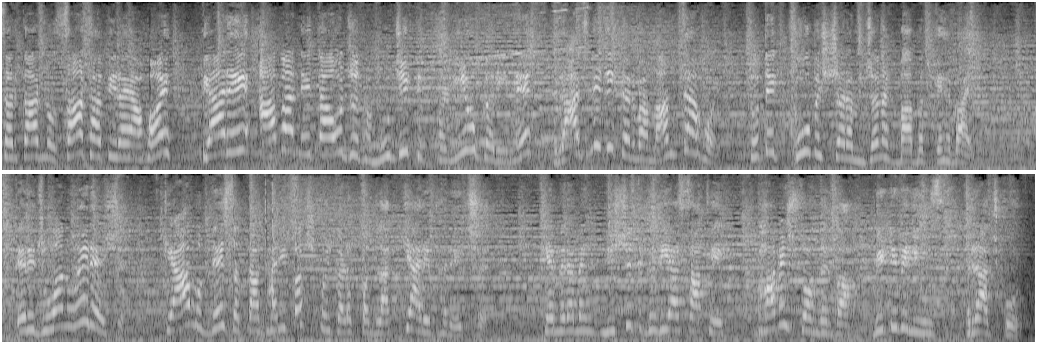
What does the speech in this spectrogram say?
સરકારનો સાથ આપી રહ્યા હોય, ત્યારે આવા નેતાઓ જો રમૂજી ટિપ્પણીઓ કરીને રાજનીતિ કરવા માંગતા હોય, તો તે ખૂબ શરમજનક બાબત કહેવાય. ત્યારે જોવાનું એ રહેશે કે આ મુદ્દે સત્તાધારી પક્ષ કોઈ કડક પગલા ક્યારે ભરે છે. કેમેરામેન નિશ્ચિત ઘડિયા સાથે ભાવેશ સોંદરવા વીટીવી ન્યૂઝ રાજકોટ.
